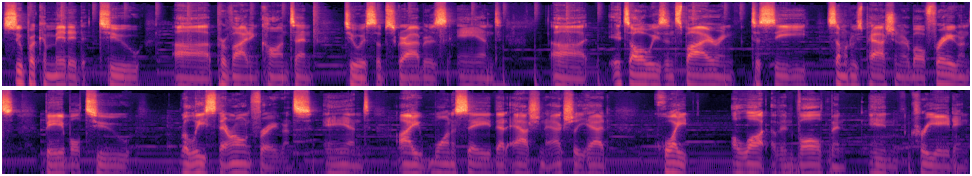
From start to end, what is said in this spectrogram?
super committed to uh, providing content to his subscribers and uh, it's always inspiring to see someone who's passionate about fragrance be able to release their own fragrance. And I want to say that Ashton actually had quite a lot of involvement in creating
